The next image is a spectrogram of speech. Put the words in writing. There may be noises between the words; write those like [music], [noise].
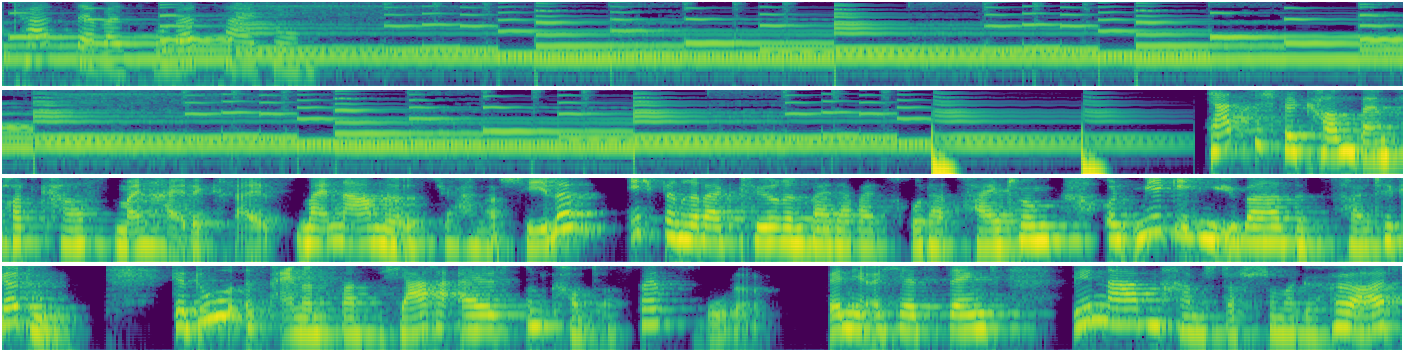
Podcast der Walsroder Zeitung. Herzlich willkommen beim Podcast Mein Heidekreis. Mein Name ist Johanna Scheele. Ich bin Redakteurin bei der Walsroder Zeitung und mir gegenüber sitzt heute Gadu. Gadu ist 21 Jahre alt und kommt aus Walsrode. Wenn ihr euch jetzt denkt, den Namen habe ich doch schon mal gehört,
